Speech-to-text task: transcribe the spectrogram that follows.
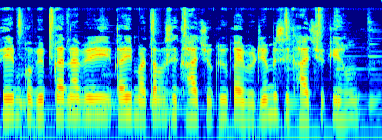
क्रीम को विप करना भी कई मरतबा सिखा चुकी हूँ, कई वीडियो में सिखा चुकी हूँ।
